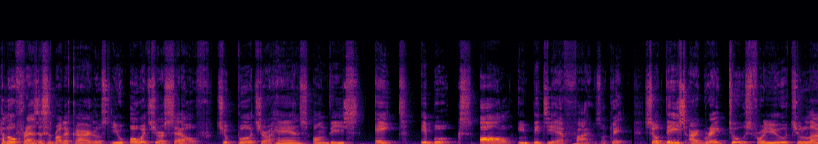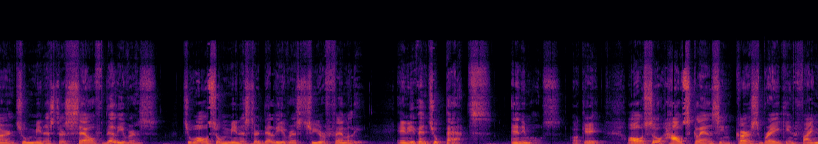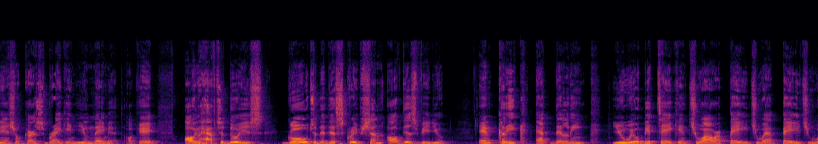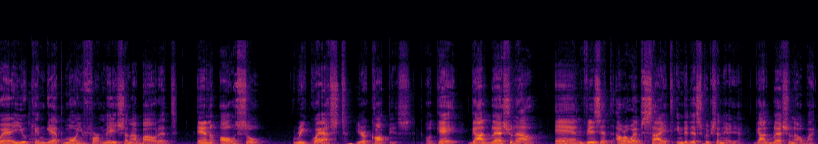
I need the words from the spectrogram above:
Hello friends, this is Brother Carlos. You owe it yourself to put your hands on these eight ebooks, all in PDF files, okay? So these are great tools for you to learn to minister self-deliverance, to also minister deliverance to your family, and even to pets, animals, okay? Also house cleansing, curse breaking, financial curse breaking, you name it, okay? All you have to do is go to the description of this video and click at the link. You will be taken to our page, web page, where you can get more information about it and also request your copies. Okay? God bless you now and visit our website in the description area. God bless you now. Bye.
